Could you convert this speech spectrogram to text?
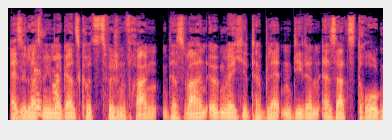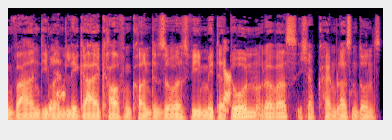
Also lass mich mal ganz kurz zwischenfragen. Das waren irgendwelche Tabletten, die dann Ersatzdrogen waren, die ja. man legal kaufen konnte. Sowas wie Methadon ja. oder was? Ich habe keinen blassen Dunst.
